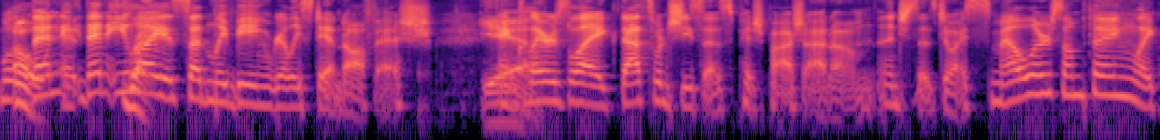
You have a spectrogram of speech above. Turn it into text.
well, Oh, then and- then Eli right. is suddenly being really standoffish, Yeah. and Claire's like, "That's when she says pish posh at him," and then she says, "Do I smell or something? Like,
